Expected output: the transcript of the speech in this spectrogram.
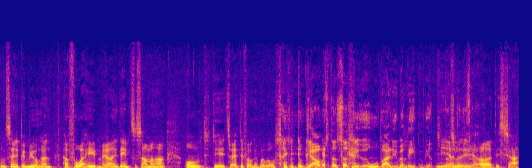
und seine Bemühungen hervorheben ja, in dem Zusammenhang. Und die zweite Frage war was? Also du glaubst, dass er die EU-Wahl überleben wird? Ja, das ja, das ist ja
